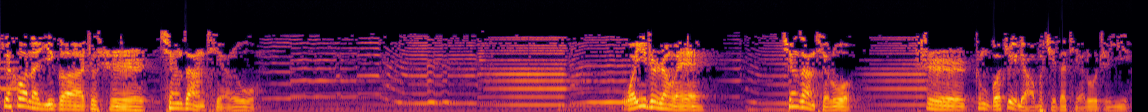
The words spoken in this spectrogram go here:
最后呢，一个就是青藏铁路。我一直认为，青藏铁路是中国最了不起的铁路之一。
